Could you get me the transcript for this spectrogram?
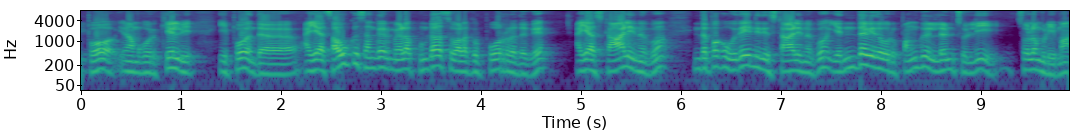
இப்போது நமக்கு ஒரு கேள்வி. இப்போது இந்த ஐயா சவுக்கு சங்கர் மேலே குண்டாசு வழக்கு போடுறதுக்கு ஐயா ஸ்டாலினுக்கும் இந்த பக்கம் உதயநிதி ஸ்டாலினுக்கும் எந்தவித ஒரு பங்கு இல்லைன்னு சொல்லி சொல்ல முடியுமா?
